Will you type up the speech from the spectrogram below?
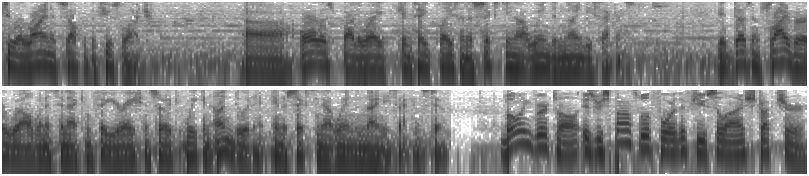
to align itself with the fuselage. Uh, all this, by the way, can take place in a 60 knot wind in 90 seconds. It doesn't fly very well when it's in that configuration, so it, we can undo it in a 60 knot wind in 90 seconds, too. Boeing Vertol is responsible for the fuselage structure.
